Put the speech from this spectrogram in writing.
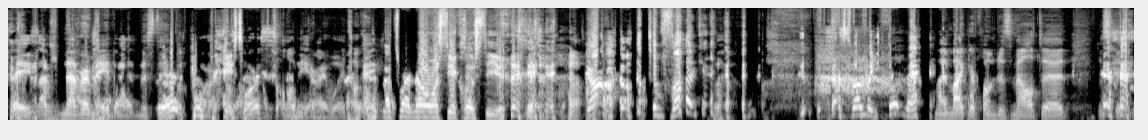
I've never made that mistake before. Of course, on the air I would. Okay. that's why no one wants to get close to you. God, what the fuck? that smells like shit, man. My microphone just melted. Just.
